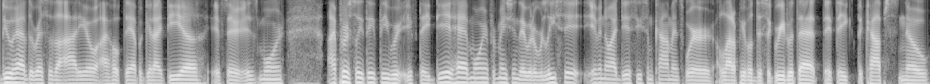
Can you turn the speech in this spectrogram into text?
do have the rest of the audio. I hope they have a good idea if there is more. I personally think they were if they did have more information, they would have released it. Even though I did see some comments where a lot of people disagreed with that. They think the cops know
